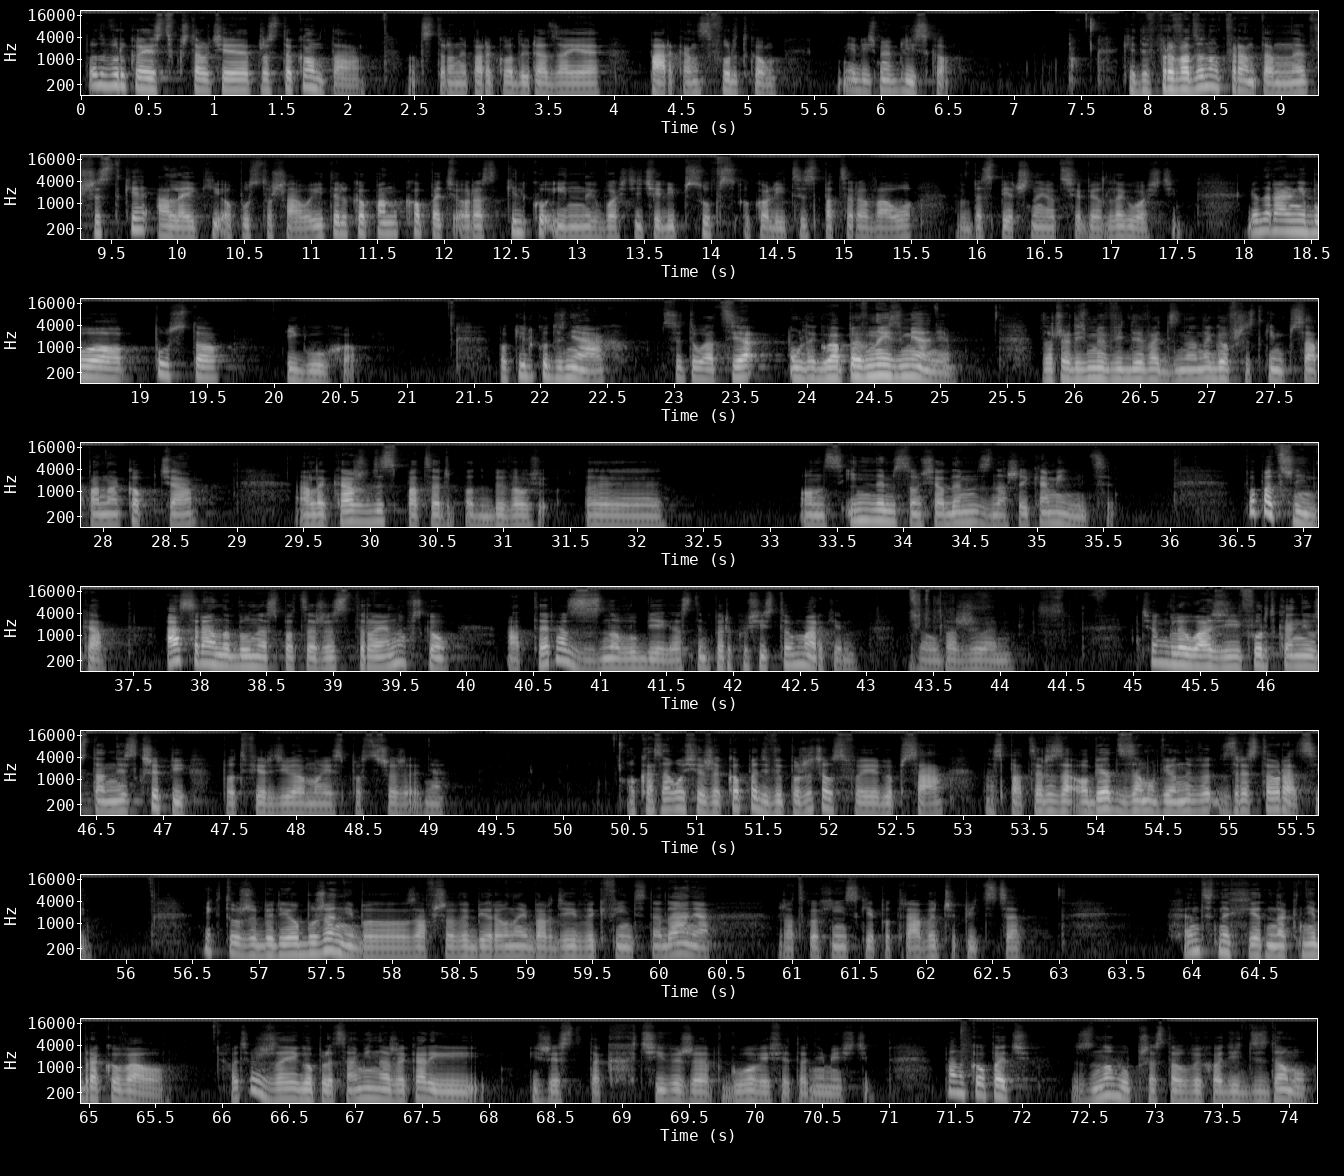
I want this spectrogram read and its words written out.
Podwórko jest w kształcie prostokąta. Od strony parku odgradza je parkan z furtką. Mieliśmy blisko. Kiedy wprowadzono kwarantannę, wszystkie alejki opustoszały i tylko pan Kopeć oraz kilku innych właścicieli psów z okolicy spacerowało w bezpiecznej od siebie odległości. Generalnie było pusto i głucho. Po kilku dniach sytuacja uległa pewnej zmianie. Zaczęliśmy widywać znanego wszystkim psa pana Kopcia, ale każdy spacer odbywał się yy, on z innym sąsiadem z naszej kamienicy. Popatrz, Ninka, As rano był na spacerze z Trojanowską, a teraz znowu biega z tym perkusistą Markiem, zauważyłem. Ciągle łazi i furtka nieustannie skrzypi, potwierdziła moje spostrzeżenia. Okazało się, że kopeć wypożyczał swojego psa na spacer za obiad zamówiony z restauracji. Niektórzy byli oburzeni, bo zawsze wybierał najbardziej wykwintne dania, rzadko chińskie potrawy czy pizzę. Chętnych jednak nie brakowało. Chociaż za jego plecami narzekali, iż jest tak chciwy, że w głowie się to nie mieści. Pan Kopeć znowu przestał wychodzić z domu,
